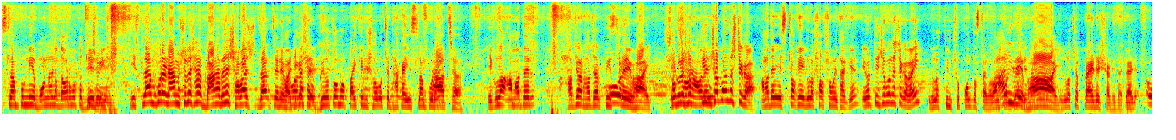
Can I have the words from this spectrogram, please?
ইসলামপুর নিয়ে বর্ণনা দেওয়ার মতো কিছুই নেই। ইসলামপুরের নাম শুনে সারা বাংলাদেশের সবাই চেনে ভাই ঠিক আছে? বৃহত্তম পাইকারি সব হচ্ছে ঢাকা ইসলামপুরে। আচ্ছা। এগুলো আমাদের হাজার হাজার পিস ওরে ভাই এগুলো তিনশো পঞ্চাশ টাকা। আমাদের স্টকে এগুলো সব সময় থাকে। এগুলো তিনশো পঞ্চাশ টাকা ভাই? এগুলো তিনশো পঞ্চাশ টাকা রং আরে করে ভাই। এগুলো হচ্ছে প্রাইডের শাড়ি থাকে ও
